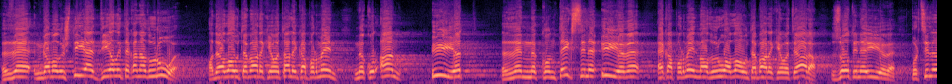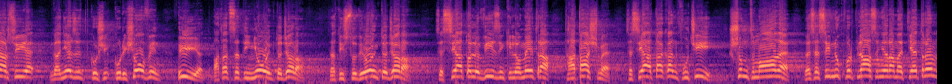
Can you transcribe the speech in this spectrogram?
Dhe nga madhështia e diellit e kanë adhurue. Andaj Allahu tebareke ve teala i ka përmend në Kur'an Yjet dhe në kontekstin e yjeve e ka përmend me adhuru Allahun tebareke ve teala, Zotin e yjeve. Për cilën arsye? Nga njerëzit kur i shohin yjet, ata të cilët i njohin këto gjëra, që i studiojnë këto gjëra, se si ato lëvizin kilometra të hatashme, se si ata kanë fuqi shumë të madhe dhe se si nuk përplasen njëra me tjetrën,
